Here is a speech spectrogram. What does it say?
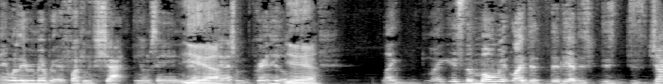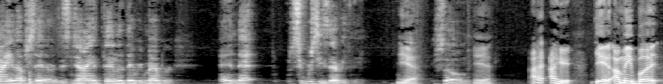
And what do they remember? That fucking shot. You know what I'm saying? Yeah. Pass from Grant Hill. yeah. Like, like it's the moment, like that, that they have this, this this giant upset or this giant thing that they remember, and that supersedes everything. Yeah. So Yeah. I, I hear. Yeah, I mean, but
